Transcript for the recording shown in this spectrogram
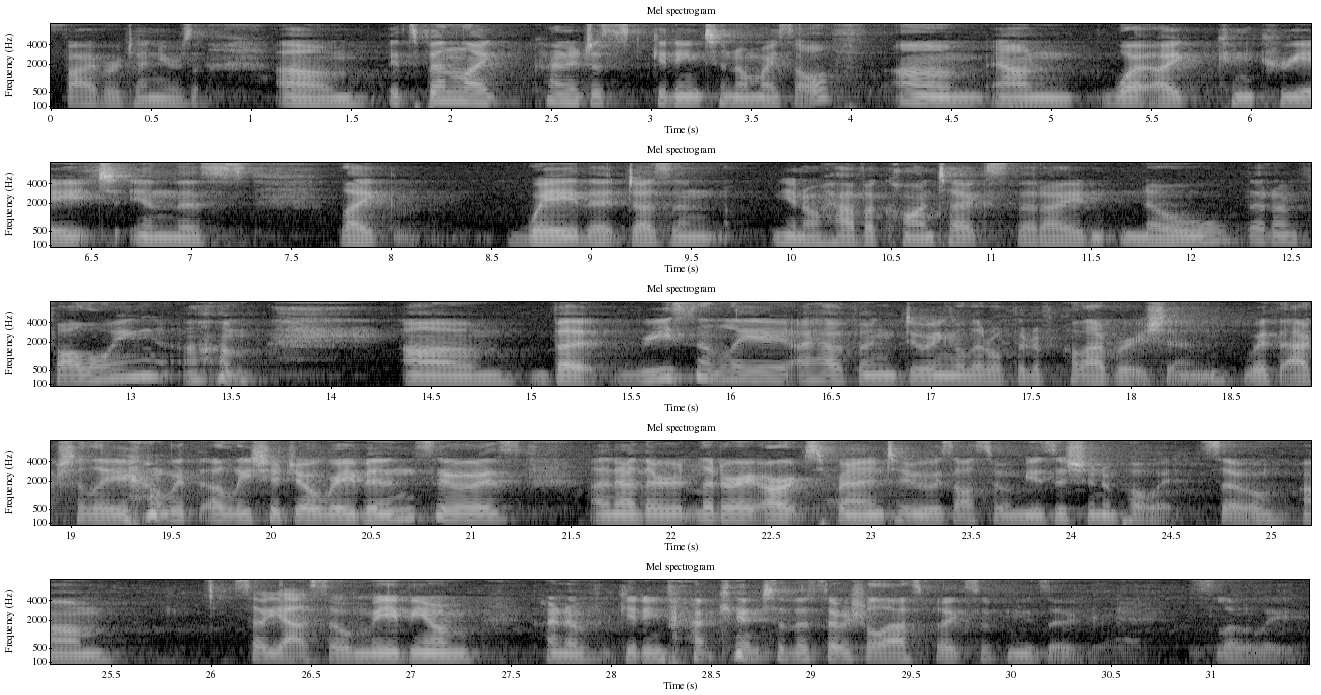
five or ten years. Um, it's been like kind of just getting to know myself um, and what I can create in this like way that doesn't you know have a context that I know that I'm following. Um, but recently, I have been doing a little bit of collaboration with actually with Alicia Jo Rabins, who is another literary arts friend who is also a musician and poet. So, um, so yeah, so maybe I'm kind of getting back into the social aspects of music slowly.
